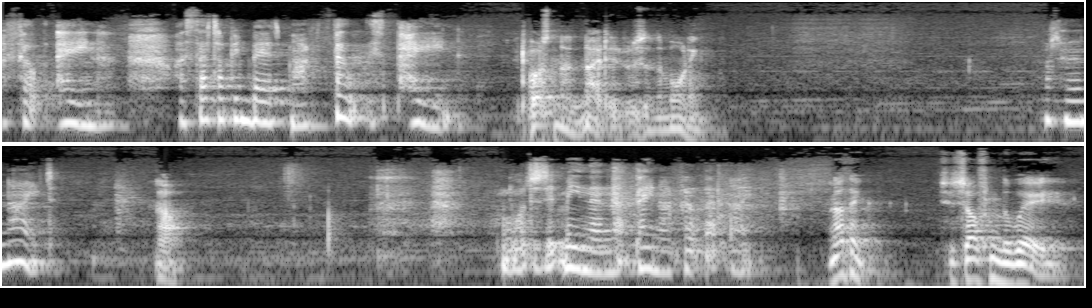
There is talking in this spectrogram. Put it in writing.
I felt the pain. I sat up in bed and I felt this pain. It wasn't at night, it was in the morning. Not in the night. No. What did it mean then, that pain I felt that night? Nothing. It's often the way.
